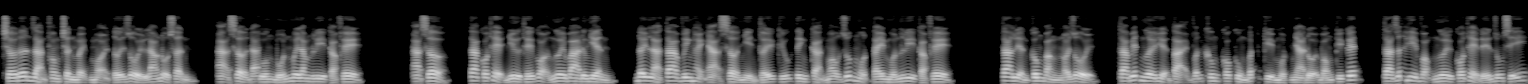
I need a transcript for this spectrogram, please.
Chờ đơn giản phong trần mệt mỏi tới rồi lão nổ sần ạ sở đã uống bốn mươi lăm ly cà phê. Ạ sở, ta có thể như thế gọi ngươi ba đương nhiên đây là ta vinh hạnh ạ sở nhìn thấy cứu tinh cản mau giúp một tay muốn ly cà phê ta liền công bằng nói rồi, ta biết ngươi hiện tại vẫn không có cùng bất kỳ một nhà đội bóng ký kết, ta rất hy vọng ngươi có thể đến dũng sĩ,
